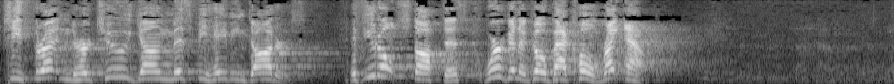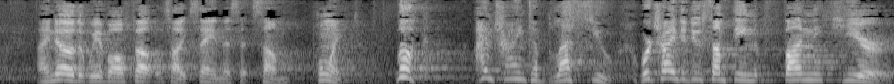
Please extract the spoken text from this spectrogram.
She threatened her two young misbehaving daughters. If you don't stop this, we're gonna go back home right now. I know that we have all felt like saying this at some point. Look, I'm trying to bless you. We're trying to do something fun here.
